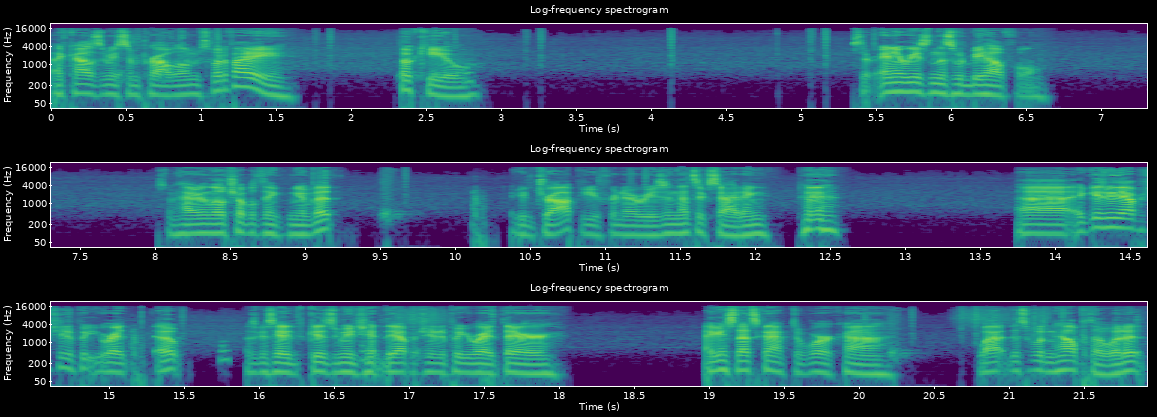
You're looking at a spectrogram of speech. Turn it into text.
That causes me some problems. What if I hook you? Is there any reason this would be helpful? So I'm having a little trouble thinking of it. I could drop you for no reason. That's exciting. uh, it gives me the opportunity to put you right... Oh, I was going to say it gives me the opportunity to put you right there. I guess that's gonna have to work, huh? What? This wouldn't help though, would it?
